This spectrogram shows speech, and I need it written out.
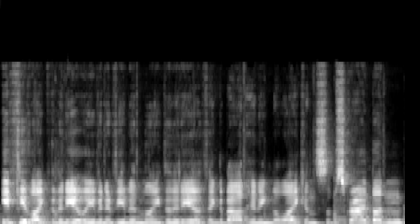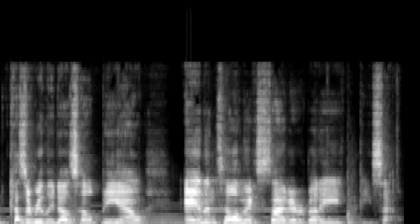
if you liked the video, even if you didn't like the video, think about hitting the like and subscribe button, because it really does help me out. And until next time, everybody, peace out.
